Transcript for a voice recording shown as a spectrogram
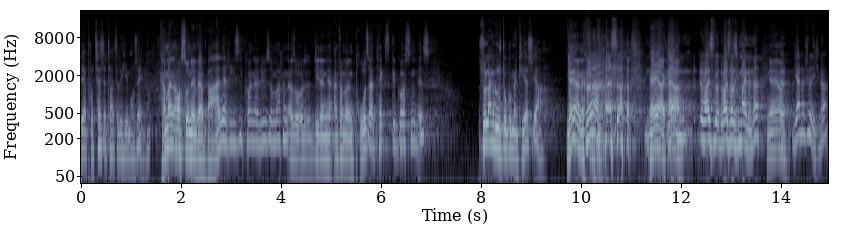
der Prozesse tatsächlich eben auch sehen. Ne? Kann man auch so eine verbale Risikoanalyse machen, also die dann einfach nur in Prosatext gegossen ist? Solange du es dokumentierst, ja. Ja, ja, ne? also, ja, ja, klar. Du, weißt, du weißt, was ich meine, ne? Ja, ja. Äh, ja, natürlich. Ne?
